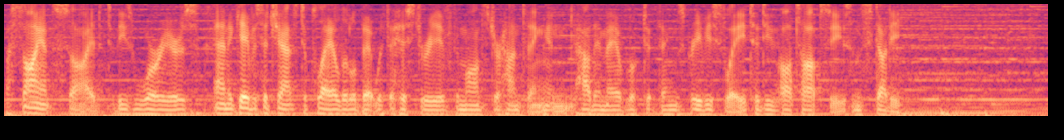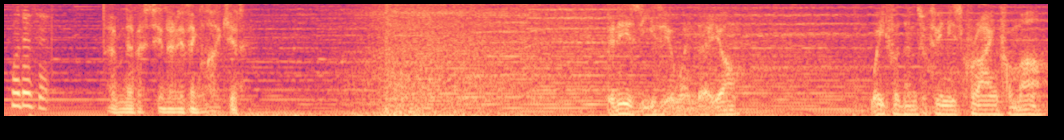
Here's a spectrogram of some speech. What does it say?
a, science side to these warriors, and it gave us a chance to play a little bit with the history of the monster hunting and how they may have looked at things previously to do autopsies and study. What is it? I've never seen anything like it. It is easier when they're young. Wait for them to finish crying for mom,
